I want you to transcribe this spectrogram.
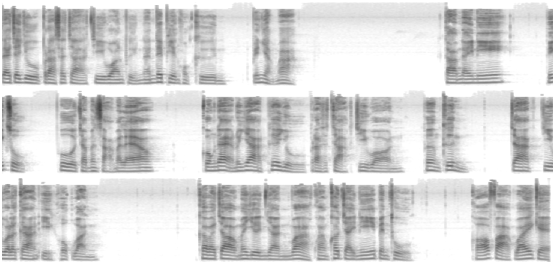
แต่จะอยู่ปราศจากจีวรผืนนั้นได้เพียงหกคืนเป็นอย่างมาก ตามในนี้ ภิกษุผู้จำพรรษามาแล้ว คงได้อนุญาตเพื่ออยู่ปราศจากจีวร เพิ่มขึ้น จากจีวรการอีกหกวัน ข้าพเจ้าไม่ยืนยันว่าความเข้าใจนี้เป็นถูก ขอฝากไว้แก่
